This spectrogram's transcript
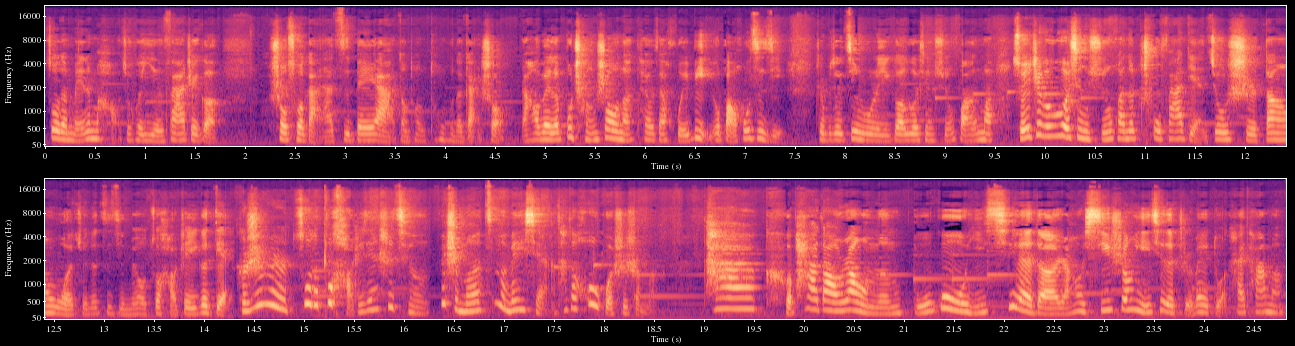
做的没那么好，就会引发这个。受挫感呀、自卑呀等痛痛苦的感受，然后为了不承受呢，他又在回避，又保护自己，这不就进入了一个恶性循环了吗？所以这个恶性循环的触发点就是当我觉得自己没有做好这一个点，可是做的不好这件事情为什么这么危险？它的后果是什么？它可怕到让我们不顾一切的，然后牺牲一切的，只为躲开它吗？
